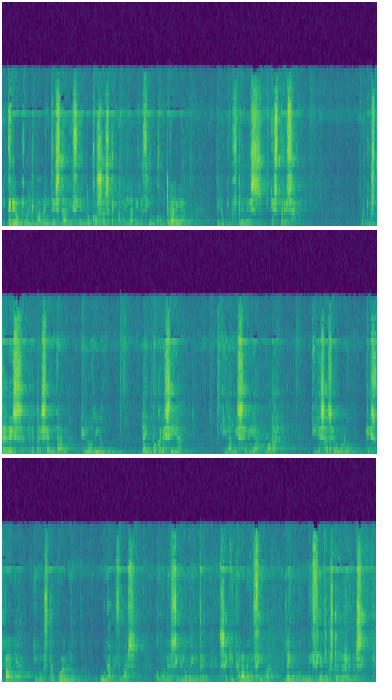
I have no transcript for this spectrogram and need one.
Y creo que últimamente está diciendo cosas que van en la dirección contraria de lo que ustedes expresan. Porque ustedes representan el odio, la hipocresía y la miseria moral. Y les aseguro que España y nuestro pueblo, una vez más, como en el siglo XX, se quitará de encima la inmundicia que ustedes representan.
